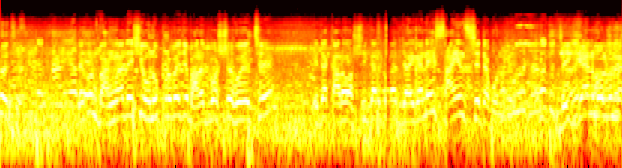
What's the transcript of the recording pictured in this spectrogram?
হয়েছে। দেখুন বাংলাদেশি অনুপ্রবেশে যে ভারতবর্ষে হয়েছে এটা কারও অস্বীকার করার জায়গা নেই সায়েন্স সেটা বলবে। বিজ্ঞান বলবে না।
